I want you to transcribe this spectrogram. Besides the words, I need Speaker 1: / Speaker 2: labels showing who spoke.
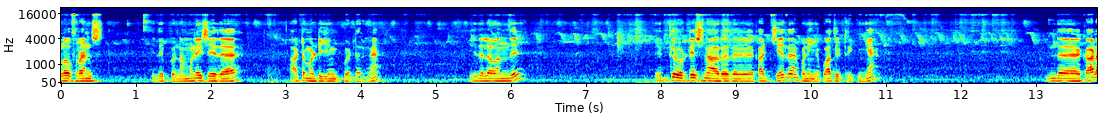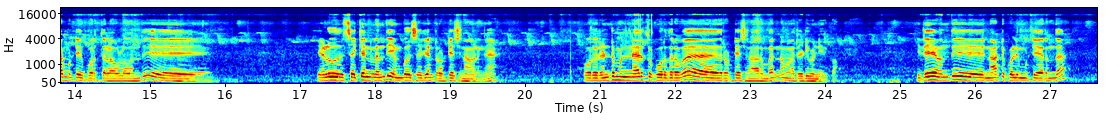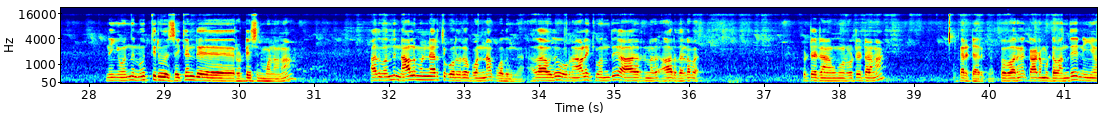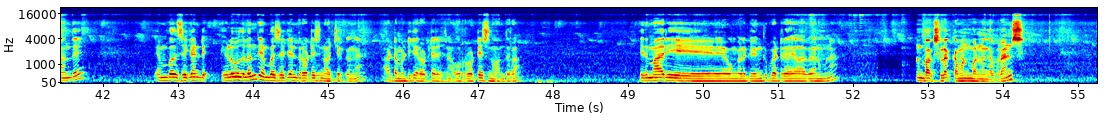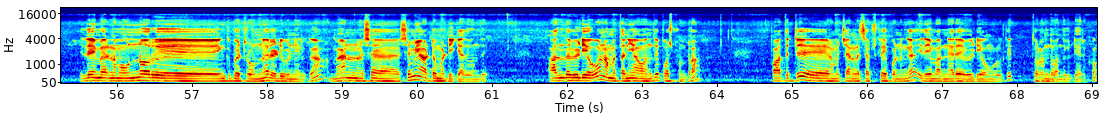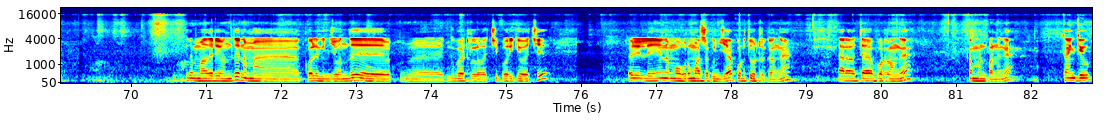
Speaker 1: Hello friends இது இப்போ நம்மளே செய்த ஆட்டோமேட்டிக் இன்குபேட்டருங்க இதில் வந்து எக் ரொட்டேஷன் ஆகிறது காட்சியை தான் இப்போ நீங்கள் பார்த்துட்ருக்கீங்க. இந்த காடை முட்டையை பொறுத்தளவில் வந்து எழுபது செகண்ட்லேருந்து எண்பது செகண்ட் ரொட்டேஷன் ஆகணுங்க. ஒரு ரெண்டு மணி நேரத்துக்கு ஒரு தடவை ரொட்டேஷன் ஆகிற மாதிரி நம்ம ரெடி பண்ணியிருக்கோம். இதே வந்து நாட்டுக்கோழி முட்டையாக இருந்தால் நீங்கள் வந்து நூற்றி இருபது செகண்டு ரொட்டேஷன் பண்ணணும் அது வந்து நாலு மணி நேரத்துக்கு ஒரு தடவை பண்ணால் போதுங்க. அதாவது ஒரு நாளைக்கு வந்து ஆறு ஆறு தடவை ரொட்டேட் ஆகும் ரொட்டேட் ஆனால் கரெக்டாக இருக்கும் இப்போ பாருங்கள் காடை முட்டை வந்து நீங்கள் வந்து எண்பது செகண்டு எழுபதுலேருந்து எண்பது செகண்ட் ரொட்டேஷன் வச்சுருக்கோங்க. ஆட்டோமேட்டிக்காக ரொட்டேஷன் ஒரு ரொட்டேஷன் வந்துடும் இது மாதிரி உங்களுக்கு இன்குபேட்டர் வேணும்னா கமெண்ட் பாக்ஸில் கமெண்ட் பண்ணுங்கள் ஃப்ரெண்ட்ஸ் இதேமாரி நம்ம இன்னொரு இன்குபேட்டர் ஒன்று ரெடி பண்ணியிருக்கோம். மேன் செ செமி ஆட்டோமேட்டிக் அது வந்து. அந்த வீடியோவும் நம்ம தனியாக வந்து போஸ்ட் பண்ணுறோம் பார்த்துட்டு நம்ம சேனலை சப்ஸ்கிரைப் பண்ணுங்கள் இதே மாதிரி நிறைய வீடியோ உங்களுக்கு தொடர்ந்து வந்துக்கிட்டே இருக்கும். இது மாதிரி வந்து நம்ம கோழி குஞ்சு வந்து இன்குபேட்டரில் வச்சு பொறிக்க வச்சு வெளியிலையும் நம்ம ஒரு மாத குஞ்சியாக கொடுத்து விட்ருக்கோங்க யாராவது தேவைப்படுறவங்க கமெண்ட் பண்ணுங்கள் தேங்க்யூ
